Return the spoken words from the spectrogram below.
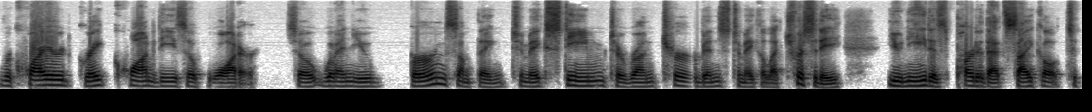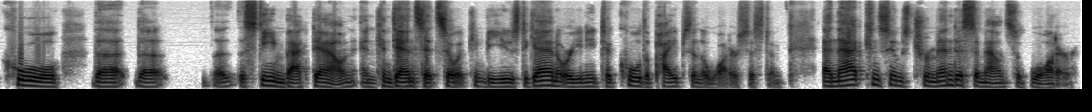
required great quantities of water. So when you burn something to make steam to run turbines to make electricity, you need as part of that cycle to cool the the the, the steam back down and condense it so it can be used again, or you need to cool the pipes in the water system. And that consumes tremendous amounts of water.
